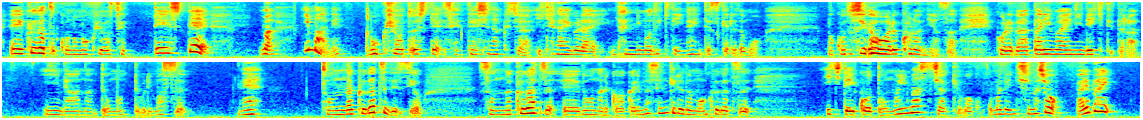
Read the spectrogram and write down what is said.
えー、9月この目標を設定してまあ今はね目標として設定しなくちゃいけないぐらい何にもできていないんですけれども、まあ、今年が終わる頃にはさこれが当たり前にできてたらいいななんて思っております。ね。そんな9月ですよ。そんな9月、えー、どうなるか分かりませんけれども9月生きていこうと思います。じゃあ今日はここまでにしましょう。バイバイ。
